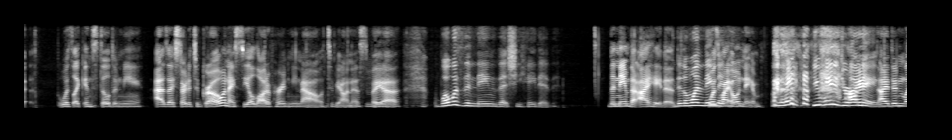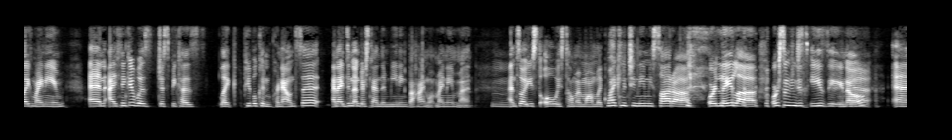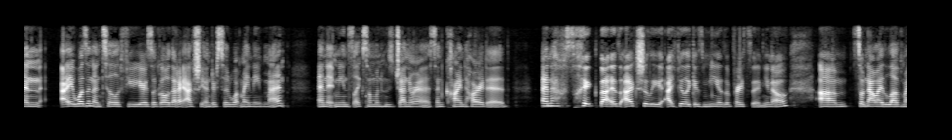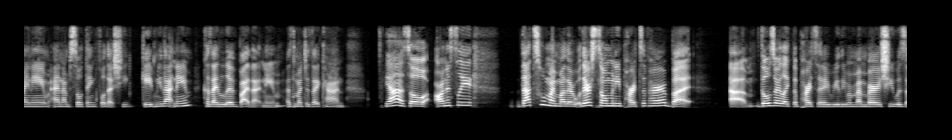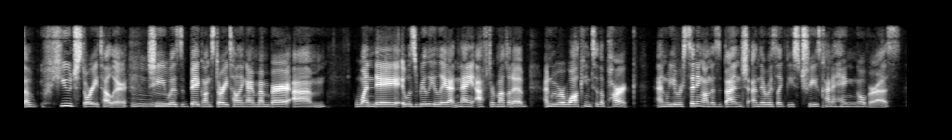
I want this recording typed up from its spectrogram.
was like instilled in me as I started to grow. And I see a lot of her in me now, to be honest. But yeah, what was the name that she hated? the name that I hated The one name was my you- own name. You, hate, you hated your own I, name. I didn't like my name. And I think it was just because like people couldn't pronounce it and I didn't understand the meaning behind what my name meant. Hmm. And so I used to always tell my mom, like, why can't you name me Sarah or Layla or something just easy, you know? Yeah. And It wasn't until a few years ago that I actually understood what my name meant. And it means like someone who's generous and kind hearted. And I was like, that is actually, I feel like is me as a person, you know? Um, so now I love my name and I'm so thankful that she gave me that name because I live by that name as much as I can. Yeah. So honestly, that's who my mother, there's so many parts of her, but um, those are like the parts that I really remember. She was a huge storyteller. She was big on storytelling. I remember um, one day it was really late at night after Maghrib, and we were walking to the park, and we were sitting on this bench, and there was like these trees kind of hanging over us.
